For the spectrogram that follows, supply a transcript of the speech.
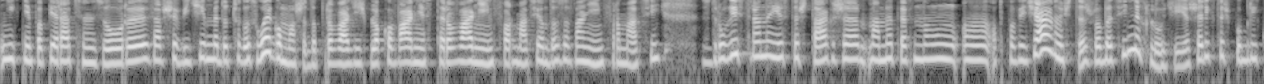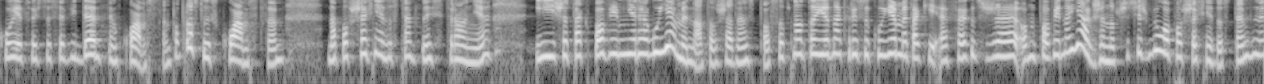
nikt nie popiera cenzury, zawsze widzimy, do czego złego może doprowadzić blokowanie, sterowanie informacją, dozowanie informacji. Z drugiej strony jest też tak, że mamy pewną e, odpowiedzialność też wobec innych ludzi. Jeżeli ktoś publikuje coś, co jest ewidentnym kłamstwem, po prostu jest kłamstwem na powszechnie dostępnej stronie i, że tak powiem, nie reagujemy na to w żaden sposób, no to jednak jednak ryzykujemy taki efekt, że on powie, no jakże, no przecież było powszechnie dostępne,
